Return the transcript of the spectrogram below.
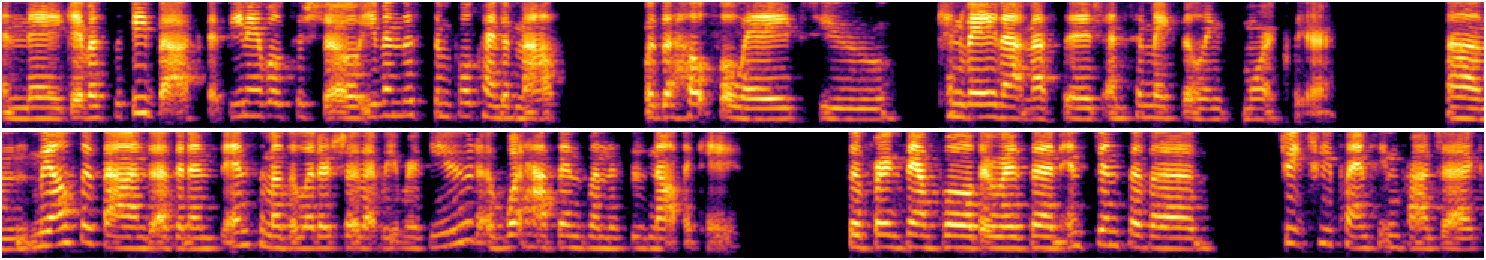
And they gave us the feedback that being able to show even this simple kind of math was a helpful way to convey that message and to make the links more clear. Um, we also found evidence in some of the literature that we reviewed of what happens when this is not the case. So for example, there was an instance of a street tree planting project,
